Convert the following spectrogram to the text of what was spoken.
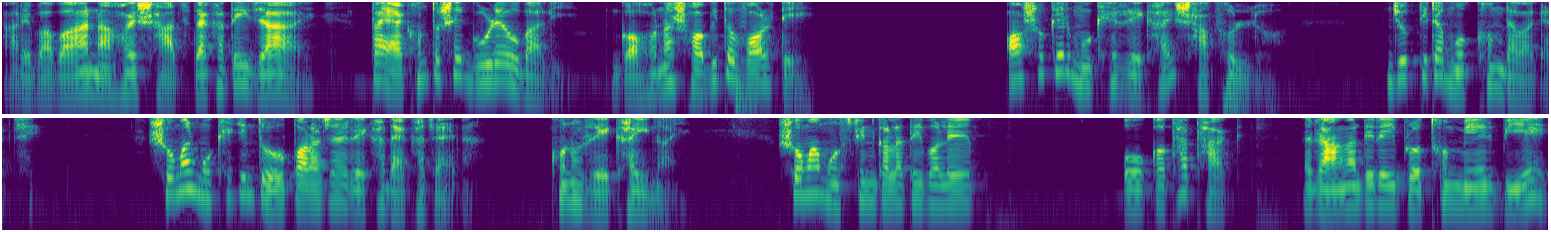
আরে বাবা, না হয় সাজ দেখাতেই যায়। তা এখন তো সে গুড়েও বালি, গহনা সবই তো ভল্টে। অশোকের মুখের রেখায় সাফল্য। যুক্তিটা মোক্ষম দেওয়া গেছে। সোমার মুখে কিন্তু পরাজয়ের রেখা দেখা যায় না। কোনো রেখাই নয়। সোমা মসৃণ কলাতেই বলে, ও কথা থাক, রাঙাদের এই প্রথম মেয়ের বিয়ে,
